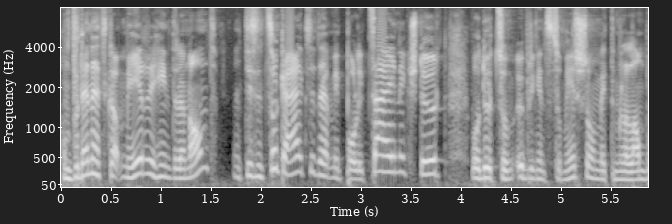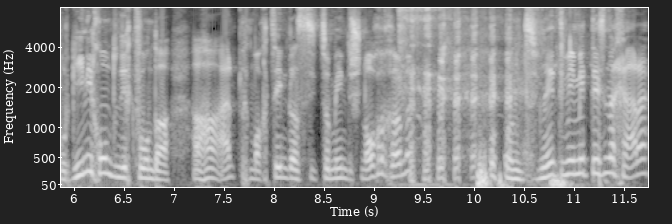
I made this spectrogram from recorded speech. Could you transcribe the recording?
Und von denen hat es gerade mehrere hintereinander. Und die sind so geil gewesen, der hat mit die Polizei gestört, wo dort zum, übrigens zum ersten Mal mit einem Lamborghini kommt und ich gefunden habe, aha, endlich macht es Sinn, dass sie zumindest nachkommen. und nicht wie mit diesen Kerren.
